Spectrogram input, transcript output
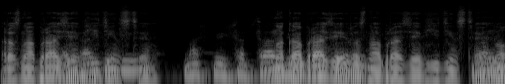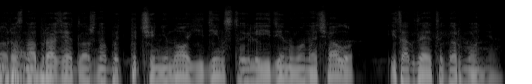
Разнообразие в единстве. Многообразие и разнообразие в единстве. Оно, разнообразие должно быть подчинено единству или единому началу, и тогда это гармония.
